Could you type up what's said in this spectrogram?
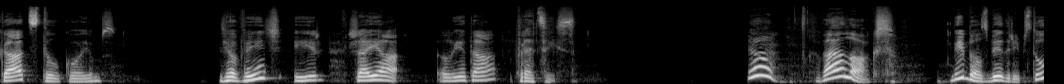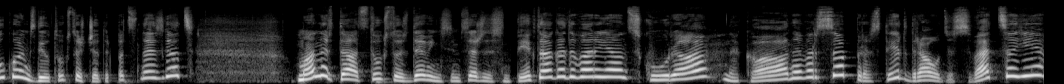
kāds tulkojums, jo viņš ir šajā lietā precīzs. Jā, vēlāks Bībeles biedrības tulkojums 2014. gads. Man ir tāds 1965. gada variants, kurā nekā nevar saprast. Ir draudzes vecajie,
